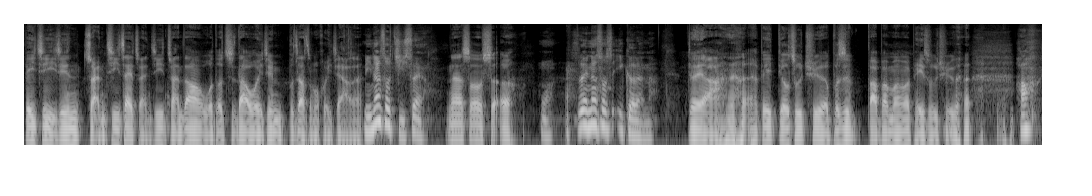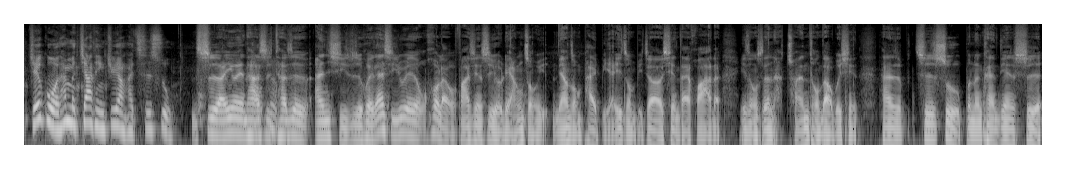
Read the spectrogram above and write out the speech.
飞机已经转机再转机，转到我都知道我已经不知道怎么回家了。你那时候几岁啊？那时候十二。哇，所以那时候是一个人啊。对啊，被丢出去了，不是爸爸妈妈陪出去的。好，结果他们家庭居然还吃素。是啊，因为他是他是安息日会，安息日会后来我发现是有两种两种派别，一种比较现代化的，一种是传统到不行。他是吃素，不能看电视，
